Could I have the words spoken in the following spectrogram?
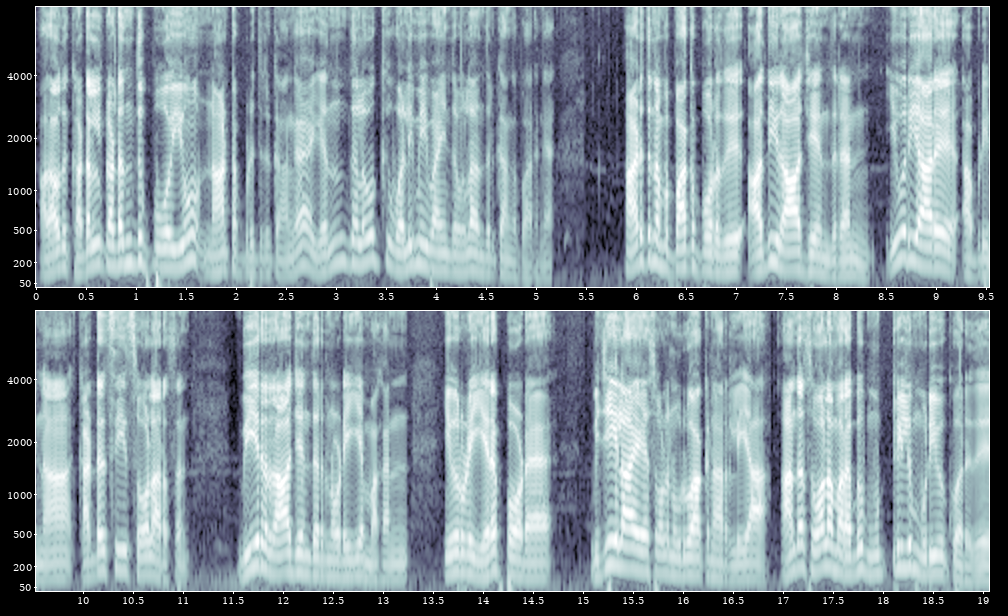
அதாவது கடல் கடந்து போயும் நாட்டை பிடிச்சிருக்காங்க. எந்த அளவுக்கு வலிமை வாய்ந்தவங்களாக இருந்திருக்காங்க பாருங்கள் அடுத்து நம்ம பார்க்க போகிறது அதிராஜேந்திரன். இவர் யார் அப்படின்னா கடைசி சோழ அரசன் வீர ராஜேந்திரனுடைய மகன். இவருடைய இறப்போட விஜயலாய சோழன் உருவாக்குனார் இல்லையா? அந்த சோழ மரபு முற்றிலும் முடிவுக்கு வருது.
